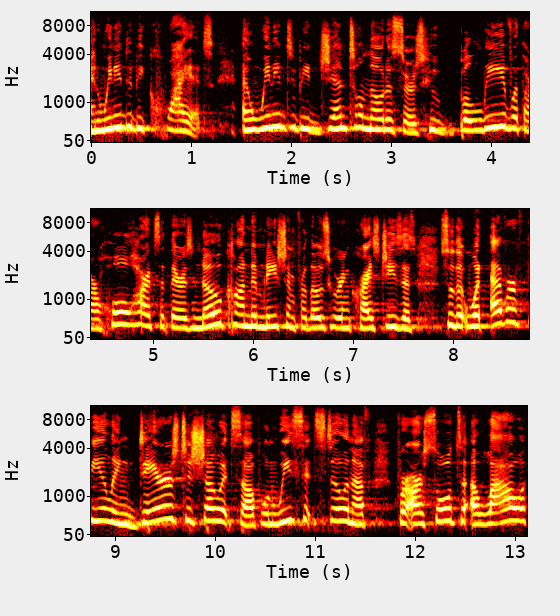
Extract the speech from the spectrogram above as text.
and we need to be quiet and we need to be gentle noticers who believe with our whole hearts that there is no condemnation for those who are in Christ Jesus, so that whatever feeling dares to show itself when we sit still enough for our soul to allow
